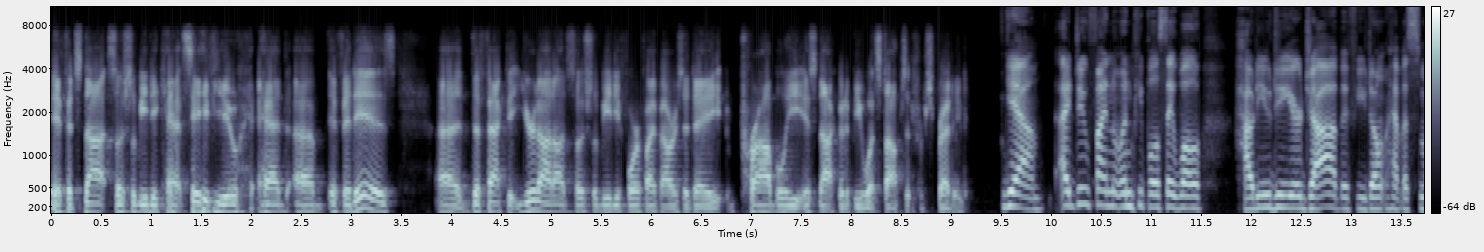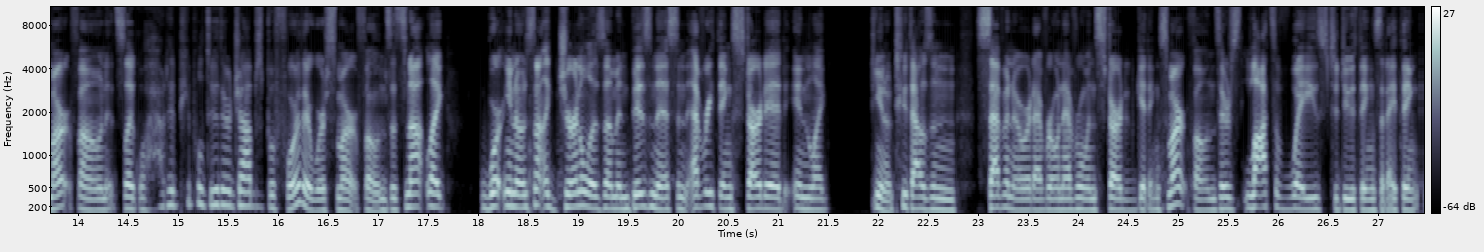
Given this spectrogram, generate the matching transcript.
If it's not, social media can't save you. And um, if it is, uh, the fact that you're not on social media four or five hours a day probably is not going to be what stops it from spreading. Yeah, I do find when people say, well, how do you do your job if you don't have a smartphone? It's like, well, how did people do their jobs before there were smartphones? It's not like work, you know, it's not like journalism and business and everything started in like, you know, 2007 or whatever when everyone started getting smartphones. There's lots of ways to do things that I think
